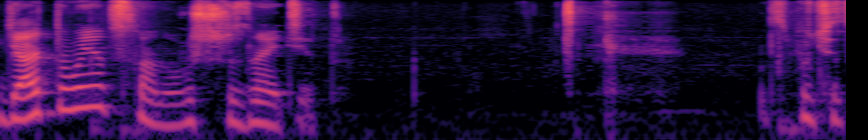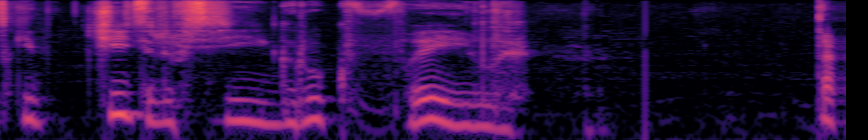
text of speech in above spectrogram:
Я от того не отстану, вы же знаете это. Получается, какие читеры, все игрок фейлы. Так,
